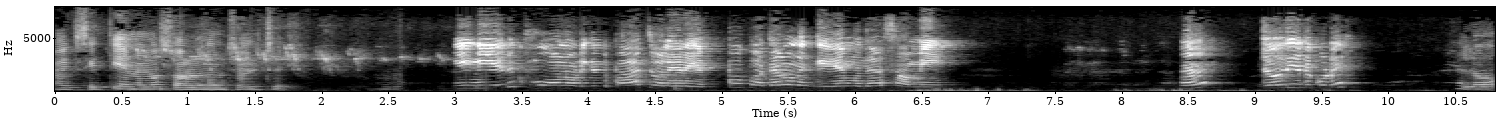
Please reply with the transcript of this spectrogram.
அதுக்கு சித்தி என்னமோ சொல்லணும்னு சொல்லிச்சு. நீ எதுக்கு போன் உடைக்கிட்டு பார்த்து விளையாட. எப்ப பார்த்தாலும் உனக்கு கேம் தான் சாமி. ஆ? ஹலோ?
